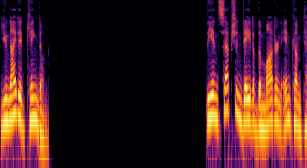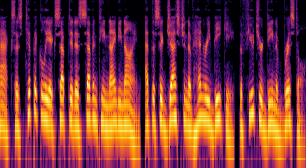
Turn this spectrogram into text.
United Kingdom The inception date of the modern income tax is typically accepted as 1799, at the suggestion of Henry Beeke, the future Dean of Bristol.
